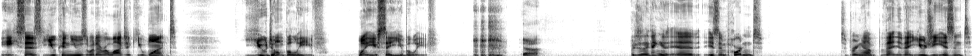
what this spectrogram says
He says you can use whatever logic you want. You don't believe what you say you believe. Yeah. which is I think uh, is important to bring up that that Yuji isn't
